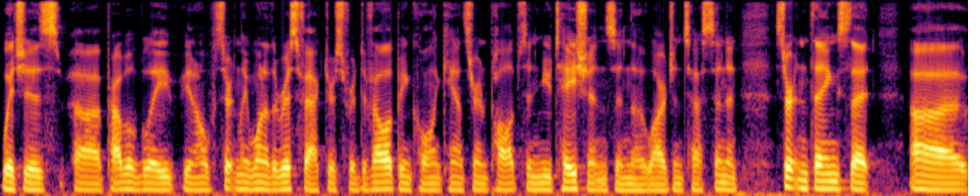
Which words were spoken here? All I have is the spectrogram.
which is uh, probably, you know, certainly one of the risk factors for developing colon cancer and polyps and mutations in the large intestine, and certain things that uh,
